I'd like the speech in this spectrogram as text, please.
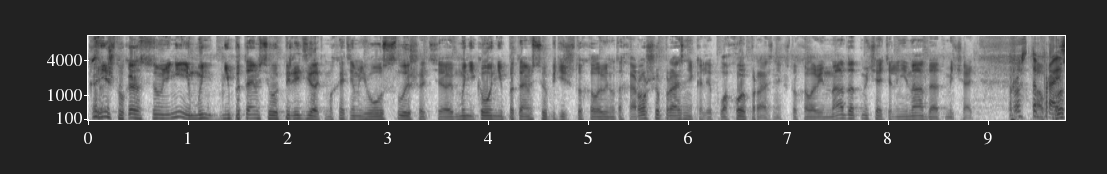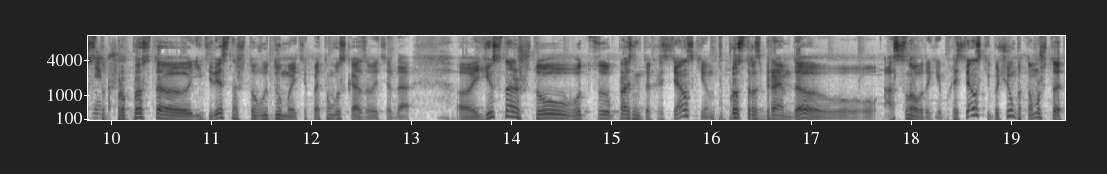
Конечно, у каждого свое мнение, мы не пытаемся его переделать, мы хотим его услышать. Э, Мы никого не пытаемся убедить, что Хэллоуин это хороший праздник или плохой праздник, что Хэллоуин надо отмечать или не надо отмечать. Просто А праздник. Просто, про- просто интересно, что вы думаете, поэтому высказывайте, да. Э, Единственное, что вот праздник-то христианский, ну, просто разбираем, да, основы такие христианские. Почему? Потому что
